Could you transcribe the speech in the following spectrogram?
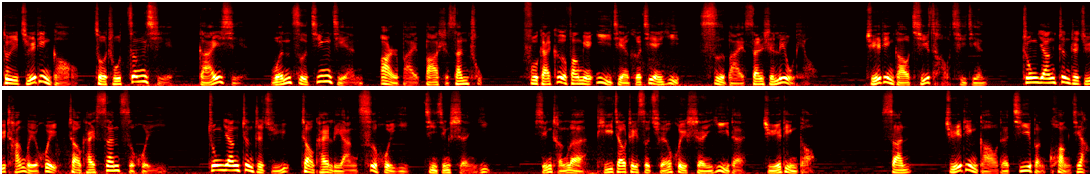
对决定稿作出增写、改写，文字精简二百八十三处，覆盖各方面意见和建议四百三十六条。决定稿起草期间，中央政治局常委会召开三次会议。中央政治局召开两次会议进行审议，形成了提交这次全会审议的决定稿。三、决定稿的基本框架。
